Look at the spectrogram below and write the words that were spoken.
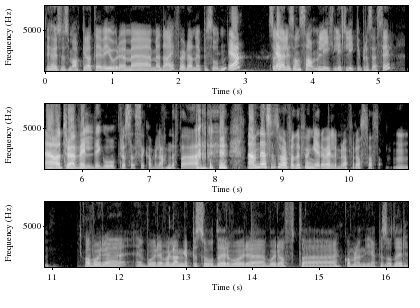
Det høres ut som akkurat det vi gjorde med, med deg før denne episoden. Ja, Så vi har litt, sånn, litt like prosesser. Ja, det tror jeg er veldig gode prosesser, Camilla. Dette Nei, men jeg syns i hvert fall det fungerer veldig bra for oss, altså. Mm. Og hvor, eh, hvor, hvor lange episoder? Hvor, eh, hvor ofte kommer det nye episoder?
